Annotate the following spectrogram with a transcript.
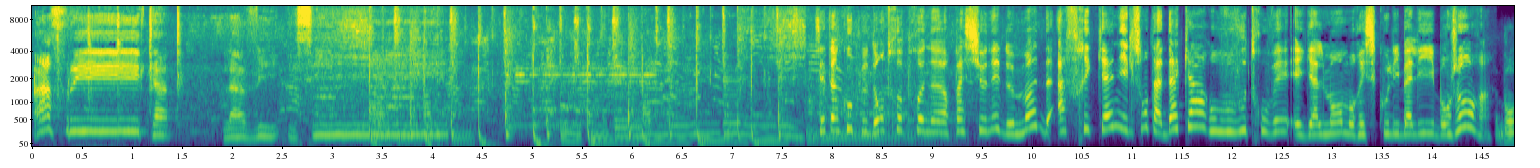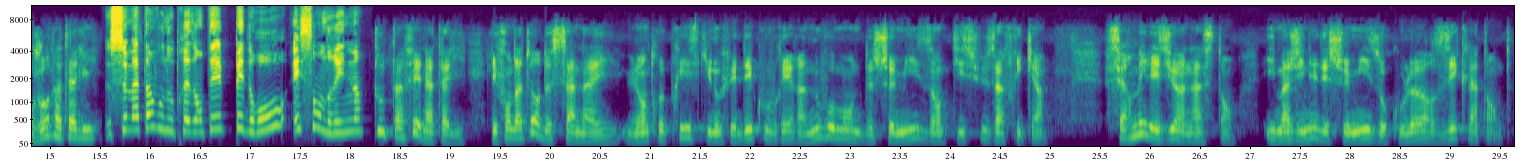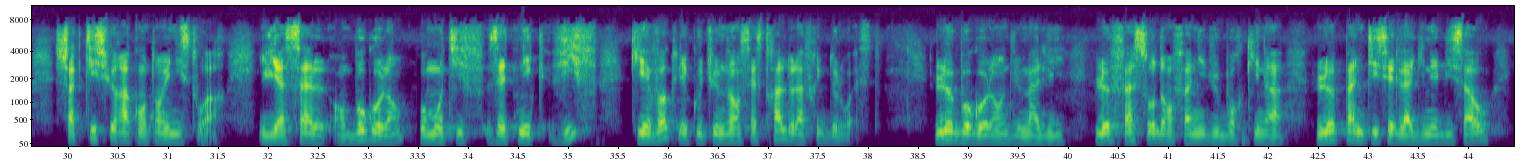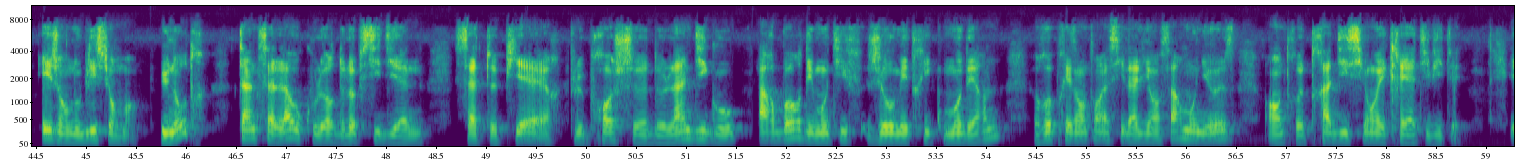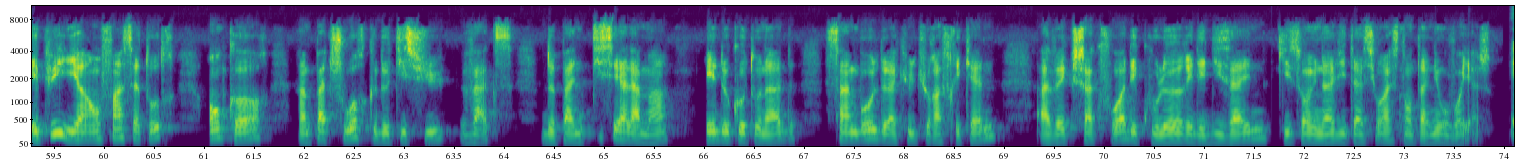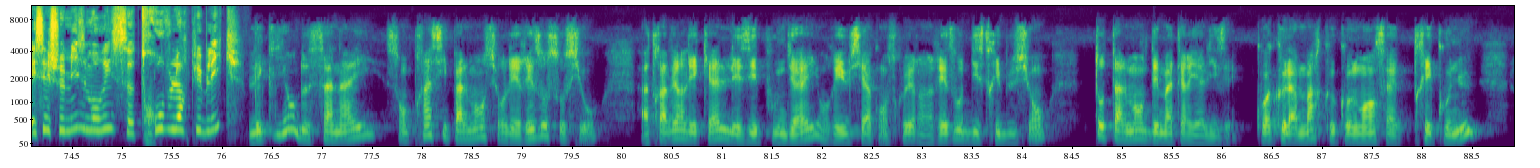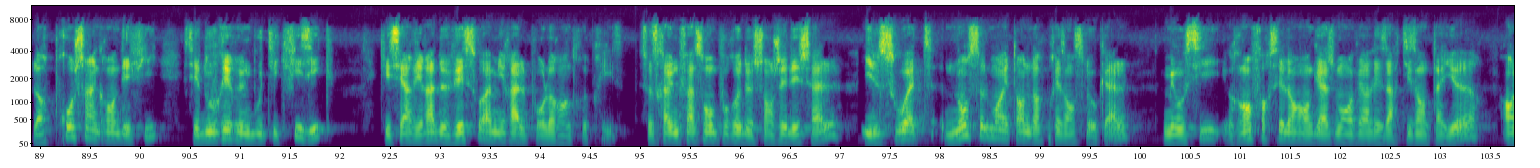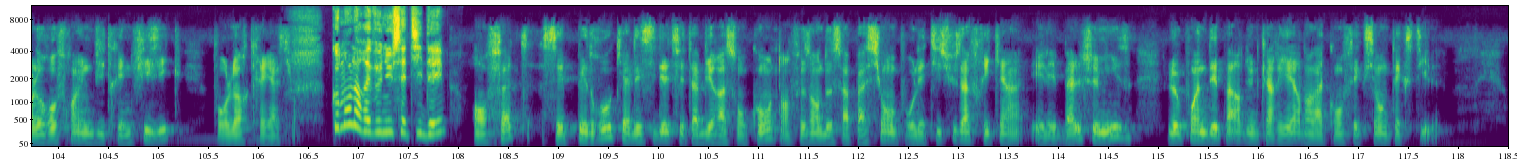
Africa, la vie ici. C'est un couple d'entrepreneurs passionnés de mode africaine. Ils sont à Dakar où vous vous trouvez également, Maurice Koulibaly. Bonjour. Bonjour Nathalie. Ce matin, vous nous présentez Pedro et Sandrine. Tout à fait Nathalie. Les fondateurs de Sanaï, une entreprise qui nous fait découvrir un nouveau monde de chemises en tissus africains. Fermez les yeux un instant. Imaginez des chemises aux couleurs éclatantes, chaque tissu racontant une histoire. Il y a celle en bogolan, aux motifs ethniques vifs, qui évoquent les coutumes ancestrales de l'Afrique de l'Ouest. Le bogolan du Mali, le faso d'Anfani du Burkina, le pantissé de la Guinée-Bissau, et j'en oublie sûrement. Une autre celle-là aux couleurs de l'obsidienne. Cette pierre, plus proche de l'indigo, arbore des motifs géométriques modernes, représentant ainsi l'alliance harmonieuse entre tradition et créativité. Et puis, il y a enfin cet autre, encore un patchwork de tissus vax, de panne tissées à la main et de cotonnade, symbole de la culture africaine, avec chaque fois des couleurs et des designs qui sont une invitation instantanée au voyage. Et ces chemises, Maurice, trouvent leur public? Les clients de Sanaï sont principalement sur les réseaux sociaux, à travers lesquels les époux ont réussi à construire un réseau de distribution totalement dématérialisé. Quoique la marque commence à être très connue, leur prochain grand défi, c'est d'ouvrir une boutique physique qui servira de vaisseau amiral pour leur entreprise. Ce sera une façon pour eux de changer d'échelle. Ils souhaitent non seulement étendre leur présence locale, mais aussi renforcer leur engagement envers les artisans tailleurs en leur offrant une vitrine physique pour leur création. Comment leur est venue cette idée? En fait, c'est Pedro qui a décidé de s'établir à son compte en faisant de sa passion pour les tissus africains et les belles chemises le point de départ d'une carrière dans la confection textile.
